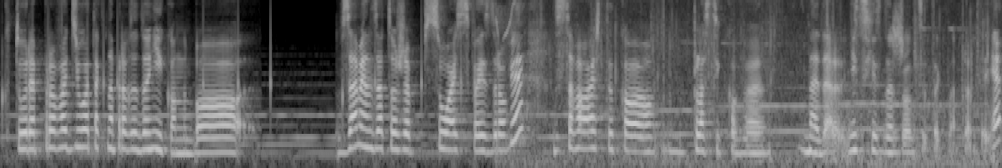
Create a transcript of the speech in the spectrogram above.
które prowadziło tak naprawdę donikąd, bo w zamian za to, że psułaś swoje zdrowie, dostawałaś tylko plastikowy medal, nic nie znaczący tak naprawdę, nie?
